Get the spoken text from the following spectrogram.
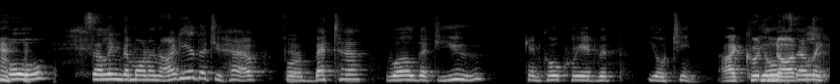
or selling them on an idea that you have for Yeah. a better world that you can co-create with your team. I could You're not. selling.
